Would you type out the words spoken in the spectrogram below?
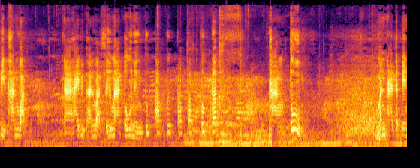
บริดพันวัตต์อ่าไฮบริดพันวัตต์ซื้อมาตู้หนึ่งปุ๊บปั๊บปุ๊บปั๊บปั๊บปุ๊บปั๊บพังตู้มมันอาจจะเป็น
